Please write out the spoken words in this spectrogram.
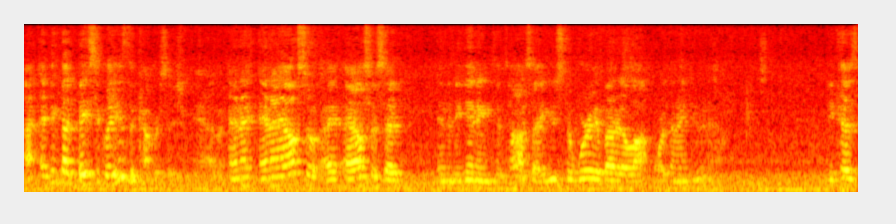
I, I think that basically is the conversation we have. And I, and I also, I, I also said in the beginning to Toss, I used to worry about it a lot more than I do now. Because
